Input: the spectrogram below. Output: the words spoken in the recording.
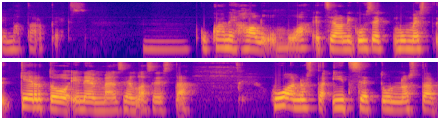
en mä tarpeeksi. Mm. Kukaan ei halua mua. Et se, on niinku, se mun mielestä kertoo enemmän sellaisesta huonosta itsetunnosta,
